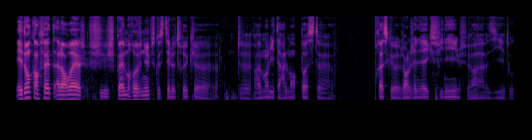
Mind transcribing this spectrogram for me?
Et donc en fait, alors ouais, je suis, je suis quand même revenu parce que c'était le truc euh, de vraiment littéralement post, euh, presque genre le générique fini, je fais ah vas-y et tout.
